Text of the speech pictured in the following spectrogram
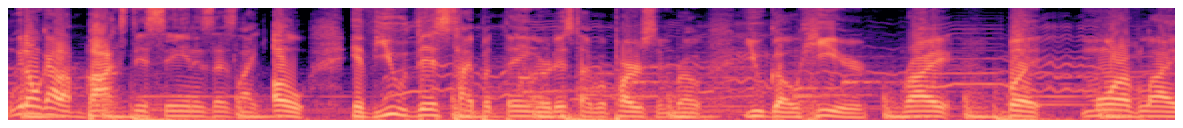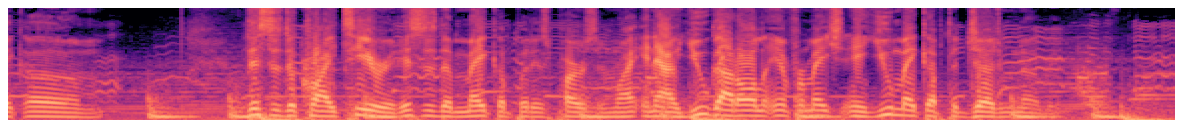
We don't gotta box this in as that's like, oh, if you this type of thing or this type of person, bro, you go here, right? But more of like, um, this is the criteria, this is the makeup of this person, right? And now you got all the information and you make up the judgment of it.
